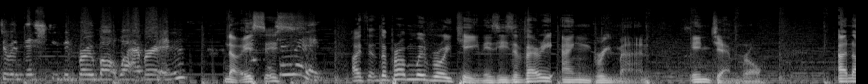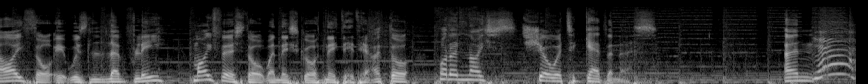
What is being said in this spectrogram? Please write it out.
doing this stupid robot, whatever it is. No, it's it's. I think the problem with Roy Keane is he's a very angry man in general, and I thought it was lovely. My first thought when they scored and they did it, I thought, what a nice show of togetherness. And Yeah.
